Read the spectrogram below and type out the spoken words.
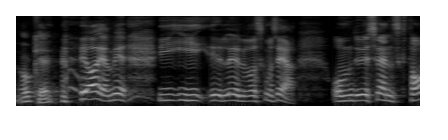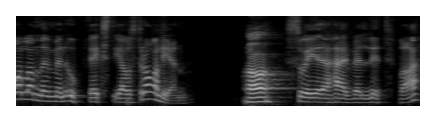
okej. Ja, jag med, i, i, eller vad ska man säga? Om du är svensktalande men uppväxt i Australien Ja, så är det här väldigt, va?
